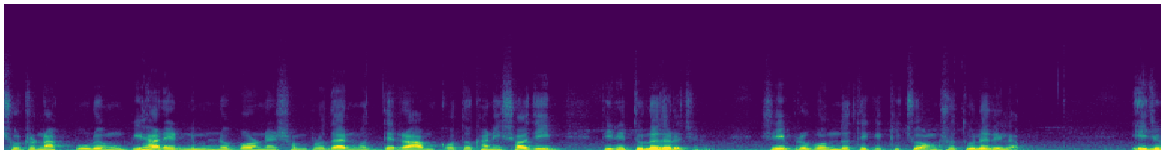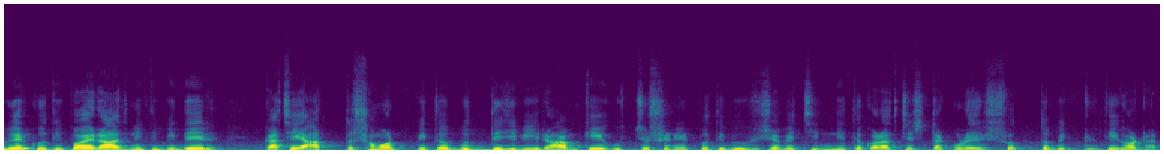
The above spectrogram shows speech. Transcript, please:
ছোটনাগপুর এবং বিহারের নিম্নবর্ণের সম্প্রদায়ের মধ্যে রাম কতখানি সজীব তিনি তুলে ধরেছেন। সেই প্রবন্ধ থেকে কিছু অংশ তুলে দিলাম। এই যুগের কতিপয় রাজনীতিবিদের কাছে আত্মসমর্পিত বুদ্ধিজীবী রামকে উচ্চ শ্রেণির প্রতিভূ হিসেবে চিহ্নিত করার চেষ্টা করে সত্য বিকৃতি ঘটান।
